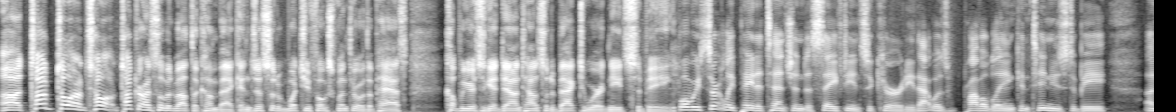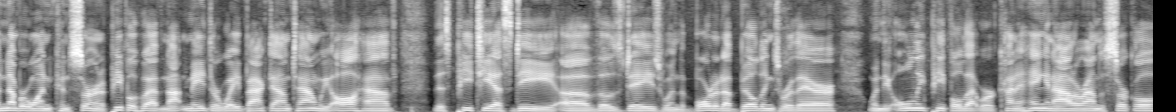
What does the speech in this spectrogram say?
Uh, talk, talk, talk, talk to us a little bit about the comeback and just sort of what you folks went through over the past couple years to get downtown sort of back to where it needs to be. Well, we certainly paid attention to safety and security. That was probably and continues to be a number one concern of people who have not made their way back downtown. We all have this PTSD of those days when the boarded up buildings were there, when the only people that were kind of hanging out around the circle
